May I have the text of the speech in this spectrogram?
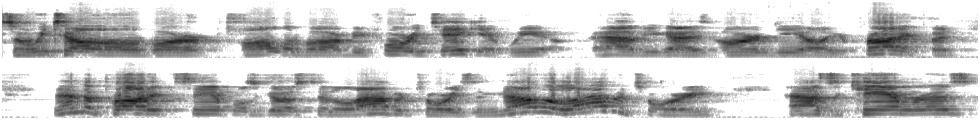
So we tell all of our all of our before we take it, we have you guys R and D all your product, but then the product samples goes to the laboratories, and now the laboratory has the cameras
